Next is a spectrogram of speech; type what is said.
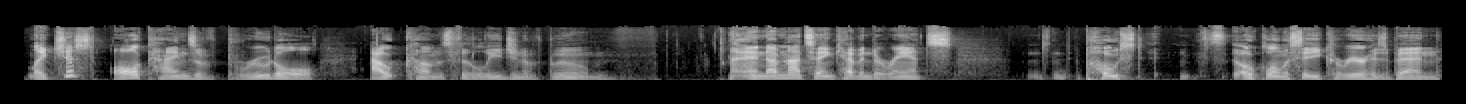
Like just all kinds of brutal outcomes for the Legion of Boom. And I'm not saying Kevin Durant's post Oklahoma City career has been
